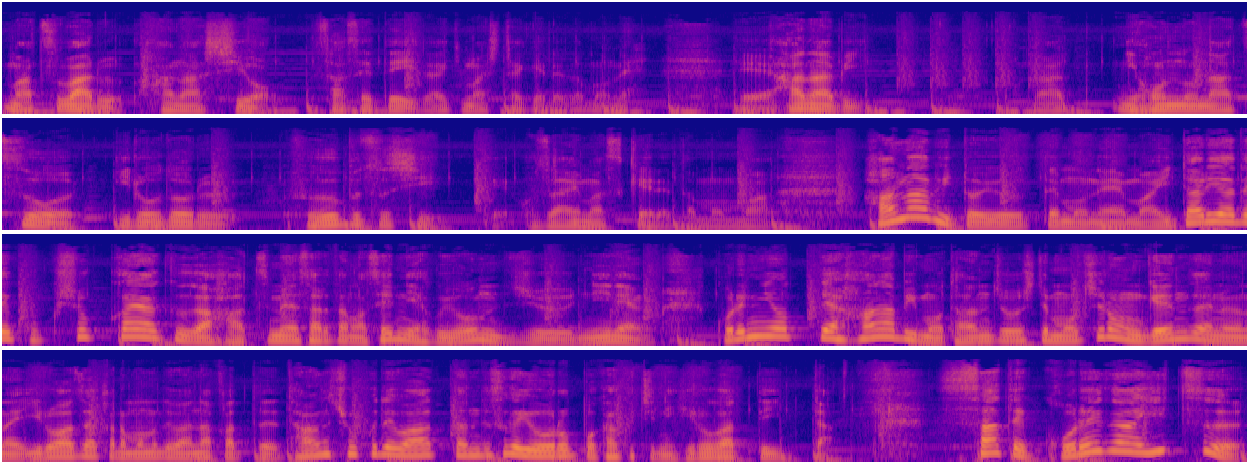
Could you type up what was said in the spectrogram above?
まつわる話をさせていただきましたけれどもね、えー花火日本の夏を彩る風物詩でございますけれども、まあ、花火といってもね、まあ、イタリアで黒色火薬が発明されたのが1242年。これによって花火も誕生してもちろん現在のような色鮮やかなものではなかった単色ではあったんですがヨーロッパ各地に広がっていった。さてこれがいつ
